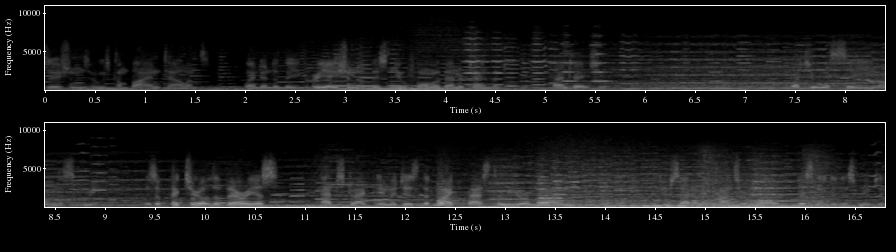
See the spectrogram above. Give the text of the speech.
Musicians whose combined talents went into the creation of this new form of entertainment, Fantasia. What you will see on the screen is a picture of the various abstract images that might pass through your mind if you sat in a concert hall listening to this music.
